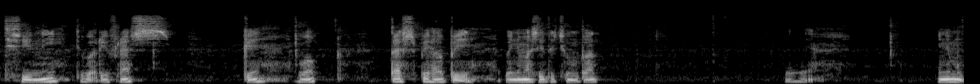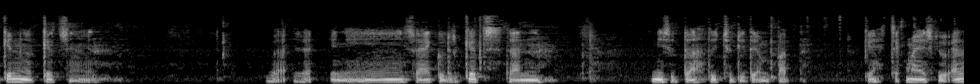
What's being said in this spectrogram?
di sini coba refresh. Oke okay, work. Tes PHP ini masih 74 ini mungkin nge-catch ya ya, ini saya clear catch dan ini sudah 7.4 oke cek MySQL.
